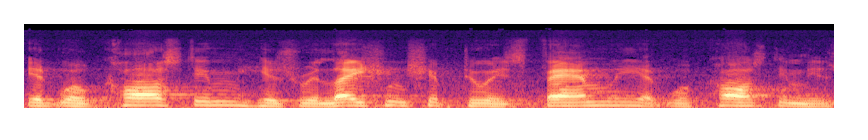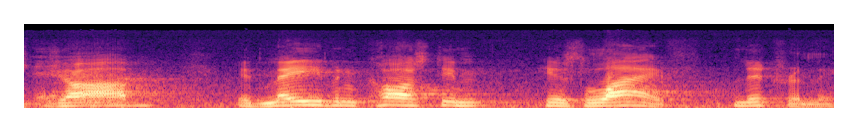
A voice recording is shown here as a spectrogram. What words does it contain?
it will cost him his relationship to his family, it will cost him his job, it may even cost him his life, literally.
